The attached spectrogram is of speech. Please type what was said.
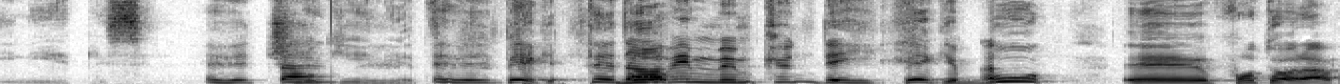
iyi niyetlisin. Evet Çok ben iyi niyetlisin. evet, Peki. bu- tedavim mümkün değil. Peki bu e, fotoğraf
